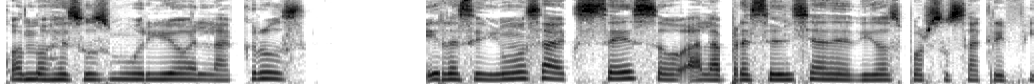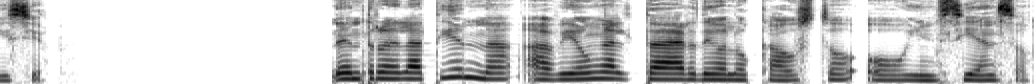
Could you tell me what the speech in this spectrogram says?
cuando Jesús murió en la cruz y recibimos acceso a la presencia de Dios por su sacrificio. Dentro de la tienda había un altar de holocausto o incienso,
